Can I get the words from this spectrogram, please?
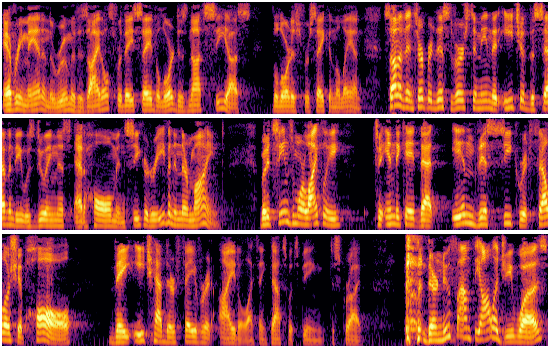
Every man in the room of his idols, for they say, The Lord does not see us the Lord has forsaken the land. Some have interpreted this verse to mean that each of the 70 was doing this at home in secret or even in their mind. But it seems more likely to indicate that in this secret fellowship hall, they each had their favorite idol. I think that's what's being described. their newfound theology was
